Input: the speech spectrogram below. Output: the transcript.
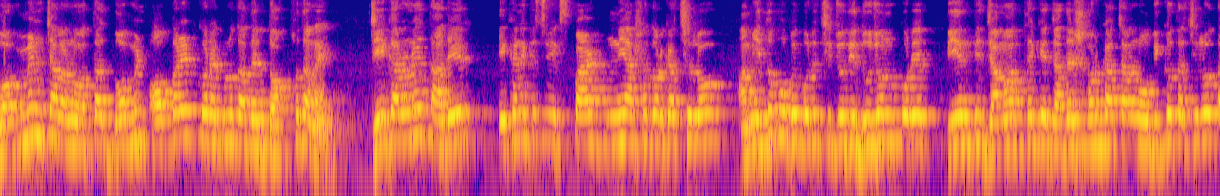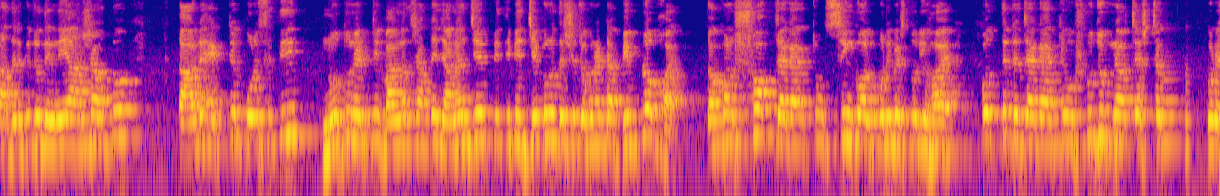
গভর্নমেন্ট চালানো, অর্থাৎ গভর্নমেন্ট অপারেট করার কোনো তাদের দক্ষতা নাই। যে কারণে তাদের এখানে কিছু এক্সপার্ট নিয়ে আসা দরকার ছিল। আমি ইতোপূর্বে বলেছি, যদি দুজন করে বিএনপি জামাত থেকে যাদের সরকার চালানোর অভিজ্ঞতা ছিল, তাদেরকে যদি নিয়ে আসা হতো, তাহলে একটি পরিস্থিতি, নতুন একটি বাংলাদেশ। আপনি জানেন যে পৃথিবীর যে কোনো দেশে যখন একটা বিপ্লব হয়, তখন সব জায়গায় একটু শৃঙ্খল পরিবেশ তৈরি হয়। প্রত্যেকটা জায়গায় কেউ সুযোগ নেওয়ার চেষ্টা করে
